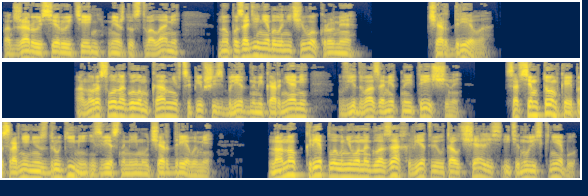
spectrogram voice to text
под жарую серую тень между стволами, но позади не было ничего, кроме чардрева. Оно росло на голом камне, вцепившись бледными корнями в едва заметные трещины, совсем тонкое по сравнению с другими известными ему чардревами, но оно крепло у него на глазах, ветви утолчались и тянулись к небу.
